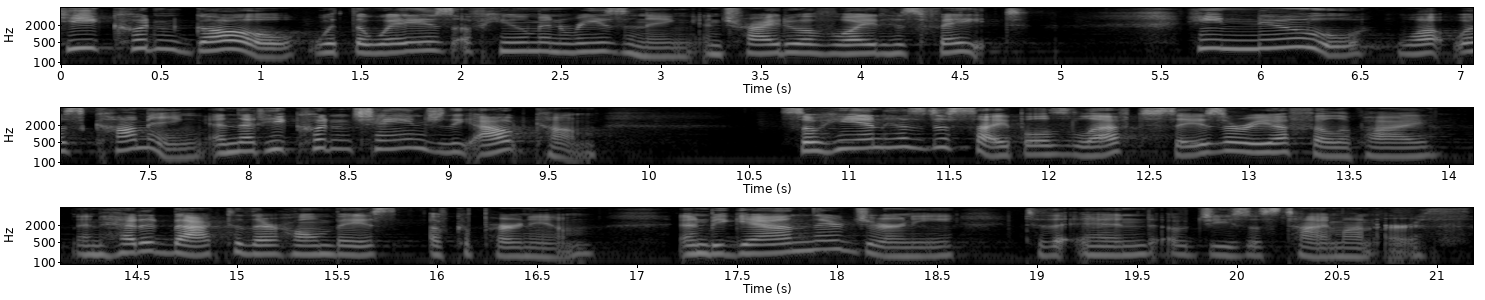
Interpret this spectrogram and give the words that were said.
he couldn't go with the ways of human reasoning and try to avoid his fate. He knew what was coming and that he couldn't change the outcome. So he and his disciples left Caesarea Philippi and headed back to their home base of Capernaum and began their journey to the end of Jesus' time on earth.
